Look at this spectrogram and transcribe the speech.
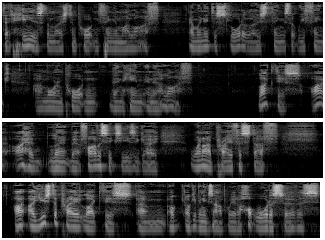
that He is the most important thing in my life. And we need to slaughter those things that we think are more important than Him in our life. Like this, I, I had learned about five or six years ago when I pray for stuff. I, I used to pray like this. Um, I'll, I'll, give an example. We had a hot water service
